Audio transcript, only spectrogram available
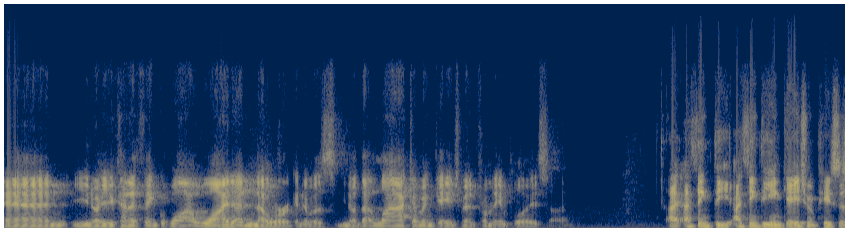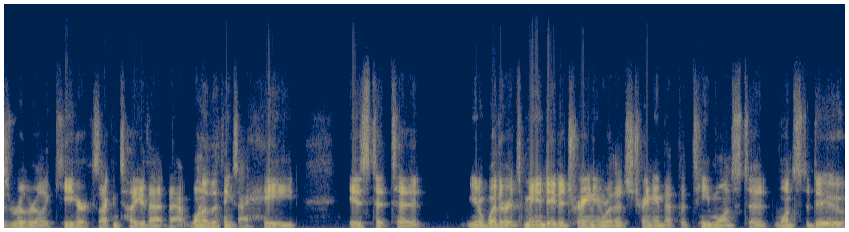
and you know you kind of think why why didn't that work and it was you know that lack of engagement from the employee side I, I think the i think the engagement piece is really really key here because i can tell you that that one of the things i hate is to to you know whether it's mandated training whether it's training that the team wants to wants to do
